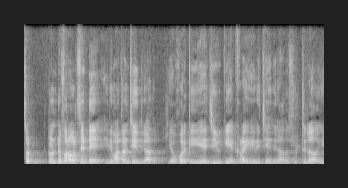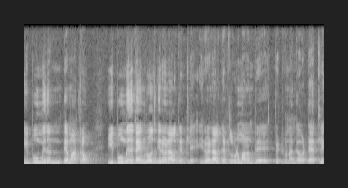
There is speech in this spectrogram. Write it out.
So twenty four hours a day ఇది మాత్రం చేంజ్ కాదు. ఎవరికి ఏ జీవికి ఎక్కడ ఏది చేంజ్ కాదు. సృష్టిలో ఈ భూమి మీద ఉంటే మాత్రం ఈ భూమి మీద టైం రోజుకి ఇరవై నాలుగు గంటలే. ఇరవై నాలుగు గంటలు కూడా మనం పెట్టుకున్నాం కాబట్టి అట్లే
